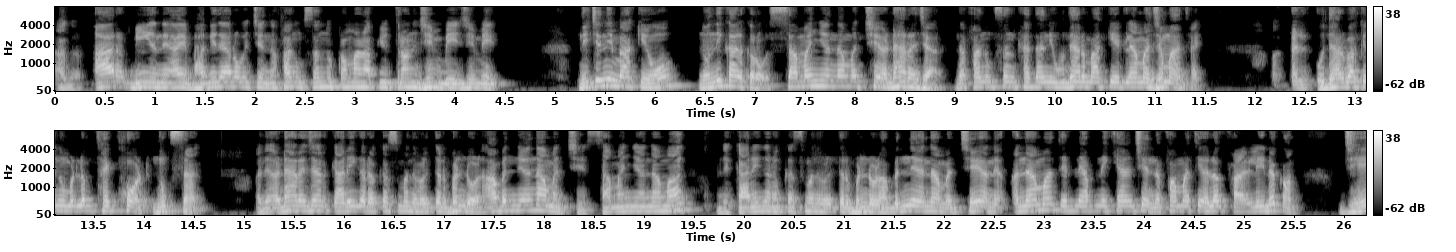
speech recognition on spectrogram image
આગળ. આર બી અને આઈ ભાગીદારો વચ્ચે નફા નુકસાનનું પ્રમાણ આપ્યું ત્રણ જેમ, બે જેમ, એક. નીચેની બાકીઓનો નિકાલ કરો. સામાન્ય અનામત છે અઢાર હજાર. નફા નુકસાન ખાતાની ઉધાર બાકી એટલે આમાં જમા થાય. ઉધાર બાકીનો મતલબ થાય ખોટ, નુકસાન. અને અઢાર હજાર કારીગર અકસ્માત, વળતર ભંડોળ, આ બંને અનામત છે. સામાન્ય અનામત અને કારીગર અકસ્માત, વળતર ભંડોળ, આ બંને અનામત છે. અને અનામત એટલે આપણે ખ્યાલ છે નફામાંથી અલગ ફાળેલી રકમ જે,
